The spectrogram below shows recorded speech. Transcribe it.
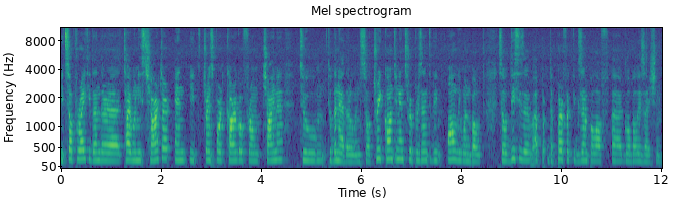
It's operated under a Taiwanese charter and it transports cargo from China to, to the Netherlands. So three continents represented in only one boat. So this is a, a, the perfect example of uh, globalization.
